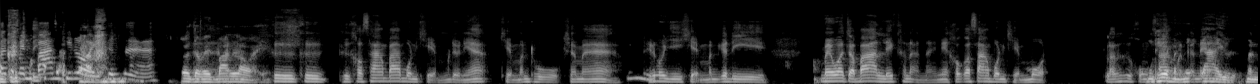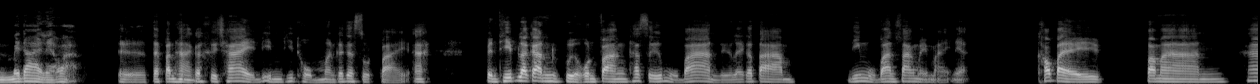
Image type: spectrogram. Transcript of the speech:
ก็จะเป็นบ้านที่ลอยขึ้นมาก็จะเป็นบ้านลอย คือคือคือเขาสร้างบ้านบนเข็มเดี๋ยวนี้เข็มมันถูกใช่ไหมอืมเทคโนโลยีเข็มมันก็ดี ไม่ว่าจะบ้านเล็กขนาดไหนเนี่ยเขาก็สร้างบนเข็มหมด แล้วก็คือโคกรงรุงสเทร้าพงมันมันไม่ก็แน่ได้นอยู่มันไม่ได้แล้วอะเออแต่ปัญหาก็คือใช่ดินที่ถมมันก็จะสุดไปอะเป็นทิปแล้วกันเผื่อคนฟังถ้าซื้อหมู่บ้านหรืออะไรก็ตาม ยิ่งหมู่บ้านสร้างใหม่ ๆ เนี่ย เข้าไปประมาณห้า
